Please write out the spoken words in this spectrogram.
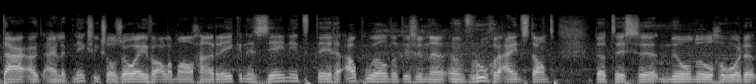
daar uiteindelijk niks. Ik zal zo even allemaal gaan rekenen. Zenit tegen Apoel, dat is een, eh, een vroege eindstand. Dat is 0-0 geworden.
